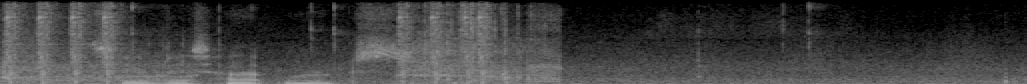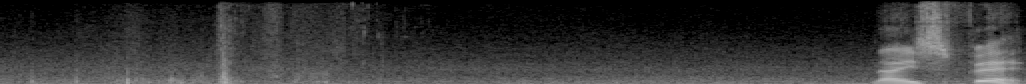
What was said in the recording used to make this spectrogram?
Let's see if this hat works. Nice fit.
